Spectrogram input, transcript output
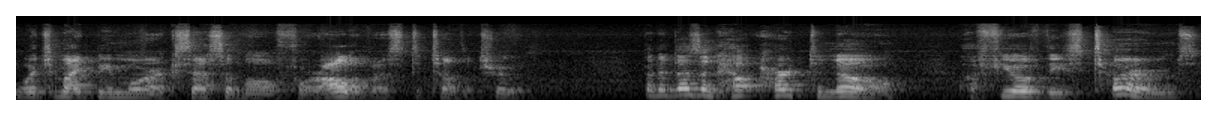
which might be more accessible for all of us to tell the truth. But it doesn't help, hurt to know a few of these terms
